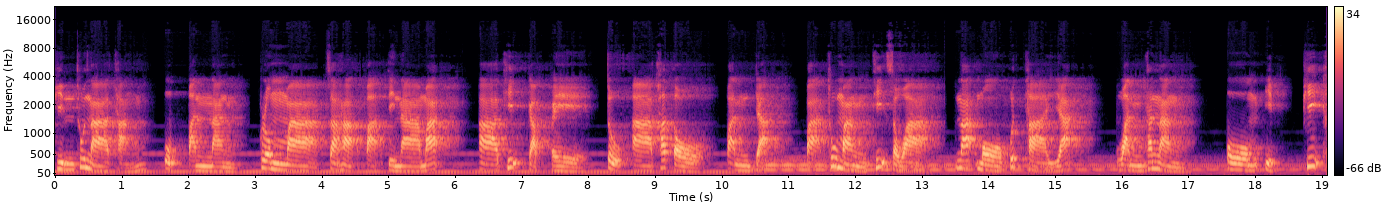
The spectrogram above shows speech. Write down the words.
พินทุนาถัง อุปปันนัง พรหมมาสหปตินามะ อาทิกับเป ตุอาคโต ปัญจปะทุมังทิสวา นะโมพุทธายะ วันทนัง โอมอิดพิค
